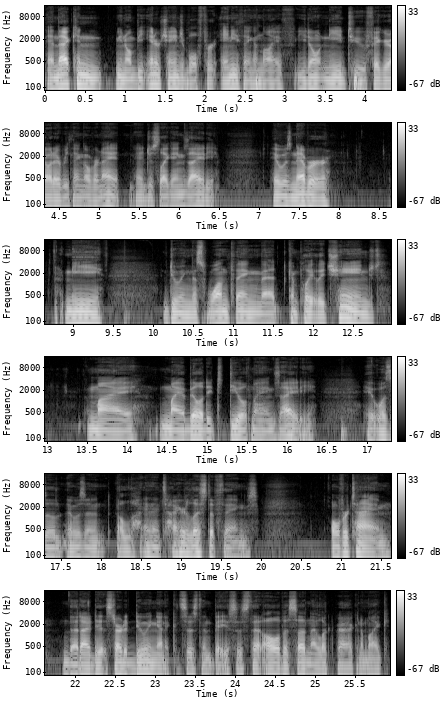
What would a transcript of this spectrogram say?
And that can, you know, be interchangeable for anything in life. You don't need to figure out everything overnight. And just like anxiety. It was never me doing this one thing that completely changed my my ability to deal with my anxiety. It was a it was a, a an entire list of things over time that I did, started doing on a consistent basis. That all of a sudden I looked back and I'm like,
